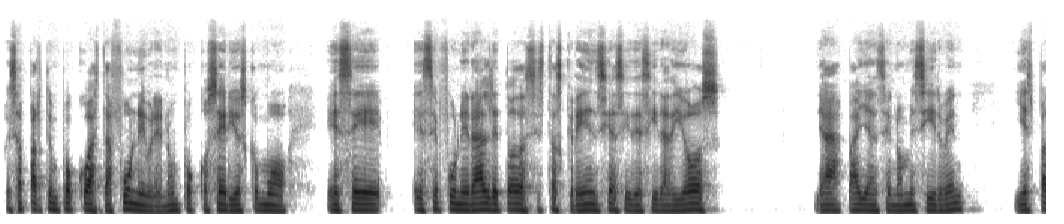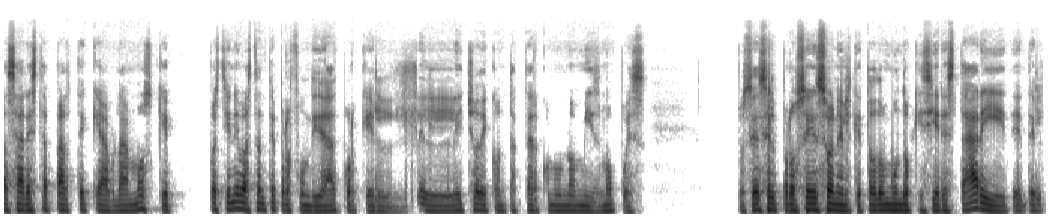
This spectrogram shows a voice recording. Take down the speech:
esa parte un poco hasta fúnebre, ¿no? Un poco serio, es como ese, ese funeral de todas estas creencias y decir adiós, ya váyanse, no me sirven, y es pasar esta parte que hablamos que pues tiene bastante profundidad porque el, hecho de contactar con uno mismo, pues, pues es el proceso en el que todo mundo quisiera estar y del,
